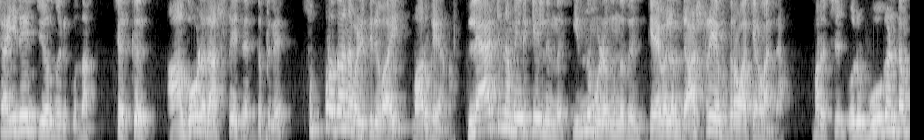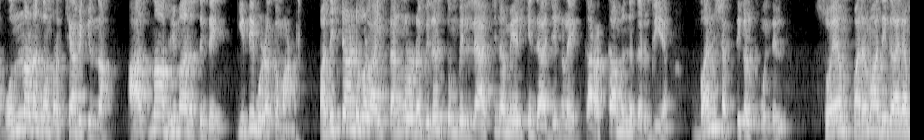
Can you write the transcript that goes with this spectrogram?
ചൈനയും ചേർന്നൊരുക്കുന്ന ചെക്ക് ആഗോള രാഷ്ട്രീയ ചരിത്രത്തിലെ സുപ്രധാന വഴിത്തിരിവായി മാറുകയാണ്. ലാറ്റിൻ അമേരിക്കയിൽ നിന്ന് ഇന്ന് മുഴങ്ങുന്നത് കേവലം രാഷ്ട്രീയ മുദ്രാവാക്യങ്ങളല്ല. മറിച്ച് ഒരു ഭൂഖണ്ഡം ഒന്നടങ്കം പ്രഖ്യാപിക്കുന്ന ആത്മാഭിമാനത്തിന്റെ ഇടിമുഴക്കമാണ്. പതിറ്റാണ്ടുകളായി തങ്ങളുടെ വിരൽത്തുമ്പിൽ ലാറ്റിൻ അമേരിക്കൻ രാജ്യങ്ങളെ കറക്കാമെന്ന് കരുതിയ വൻ ശക്തികൾക്ക് മുന്നിൽ സ്വയം പരമാധികാരം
